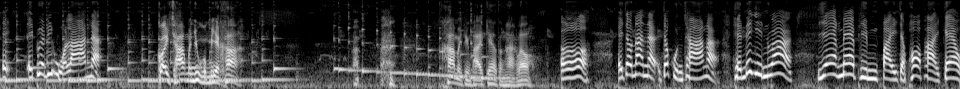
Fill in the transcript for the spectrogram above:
ไอ้ไอ้เพื่อนที่หัวร้านน่ะก็ไอ้ช้างมันยุ่งกับเมียข้าอะข้าหมายถึงพายแก้วต่างหากแล้วเออ ไอ้เจ้านั่นน่ะเจ้าขุนช้างอะ เห็นได้ยินว่าแย่งแม่พิมพ์ไปจากพ่อพายแก้ว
